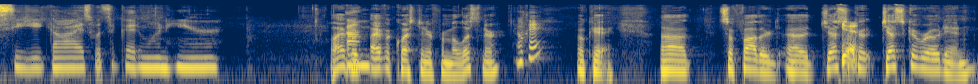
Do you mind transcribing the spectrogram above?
see, guys. What's a good one here? Well, I, have a, I have a questioner from a listener. Okay. Okay. Uh, so, Father, uh, Jessica Jessica wrote in,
